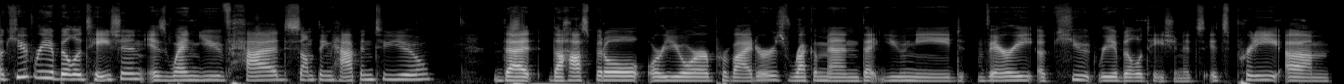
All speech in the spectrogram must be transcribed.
Acute rehabilitation is when you've had something happen to you that the hospital or your providers recommend that you need very acute rehabilitation. It's it's pretty um,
